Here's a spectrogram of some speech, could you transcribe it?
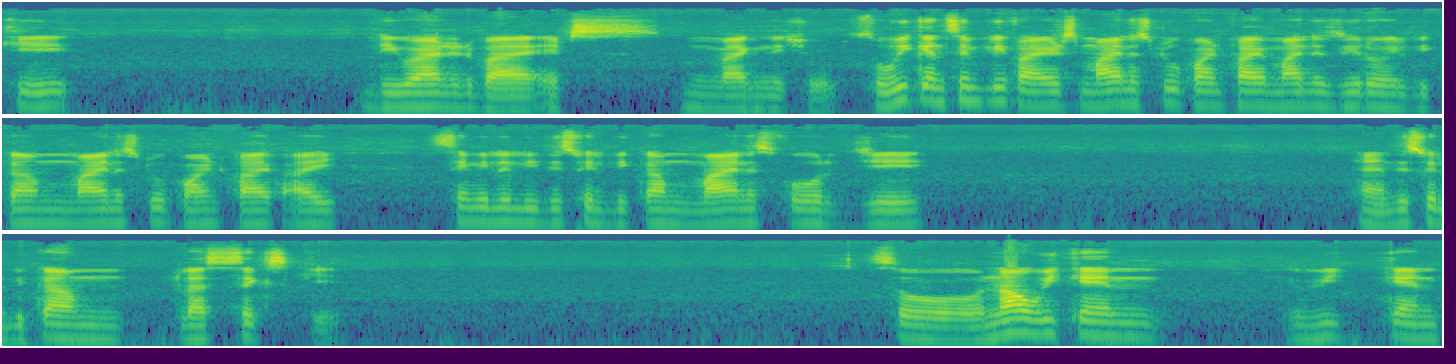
k divided by its magnitude. So we can simplify it's minus 2.5 minus 0 will become minus 2.5 i. Similarly, this will become minus 4 j and this will become plus 6 k. So now we can we can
